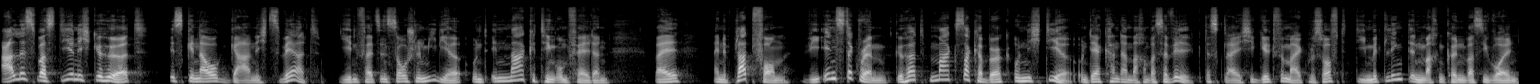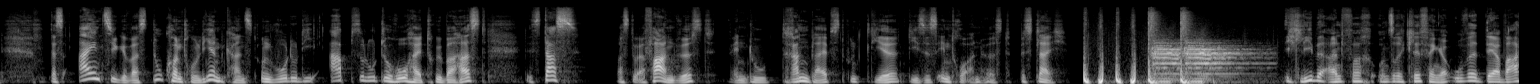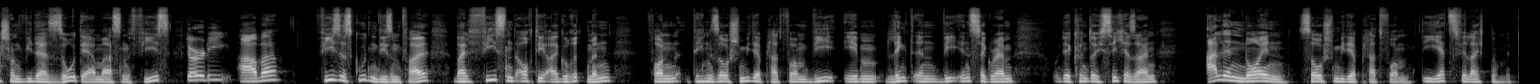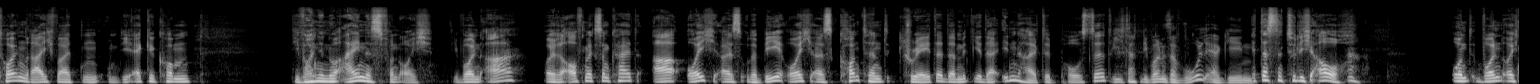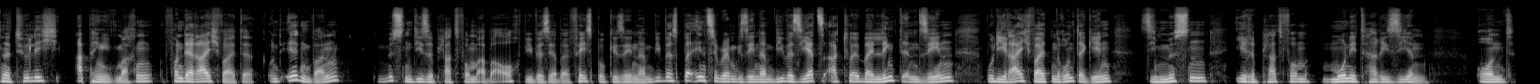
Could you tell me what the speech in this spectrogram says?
Alles, was dir nicht gehört, ist genau gar nichts wert. Jedenfalls in Social Media und in Marketingumfeldern. Weil eine Plattform wie Instagram gehört Mark Zuckerberg und nicht dir. Und der kann da machen, was er will. Das gleiche gilt für Microsoft, die mit LinkedIn machen können, was sie wollen. Das Einzige, was du kontrollieren kannst und wo du die absolute Hoheit drüber hast, ist das, was du erfahren wirst, wenn du dranbleibst und dir dieses Intro anhörst. Bis gleich. Ich liebe einfach unsere Cliffhanger. Uwe, der war schon wieder so dermaßen fies. Dirty. Aber fies ist gut in diesem Fall, weil fies sind auch die Algorithmen, von den Social Media Plattformen wie eben LinkedIn, wie Instagram. Und ihr könnt euch sicher sein, alle neuen Social Media Plattformen, die jetzt vielleicht noch mit tollen Reichweiten um die Ecke kommen, die wollen ja nur eines von euch. Die wollen A, eure Aufmerksamkeit, A, euch als oder B, euch als Content Creator, damit ihr da Inhalte postet. Wie ich dachte, die wollen unser Wohlergehen. Ja, das natürlich auch. Ah. Und wollen euch natürlich abhängig machen von der Reichweite. Und irgendwann müssen diese Plattformen aber auch, wie wir es ja bei Facebook gesehen haben, wie wir es bei Instagram gesehen haben, wie wir es jetzt aktuell bei LinkedIn sehen, wo die Reichweiten runtergehen, sie müssen ihre Plattform monetarisieren. Und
